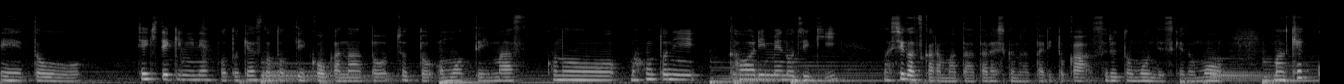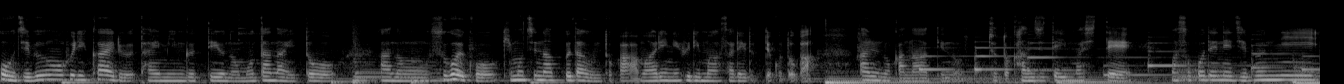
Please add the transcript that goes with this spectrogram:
えっ、ー、と定期的にねポッドキャスト撮っていこうかなとちょっと思っています。このまあ、本当に変わり目の時期まあ、4月からまた新しくなったりとかすると思うんですけども、まあ、結構自分を振り返るタイミングっていうのを持たないとあのすごいこう気持ちのアップダウンとか周りに振り回されるってことがあるのかなっていうのをちょっと感じていまして、まあ、そこでね自分に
